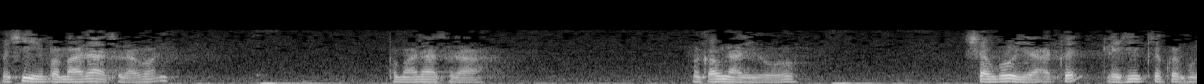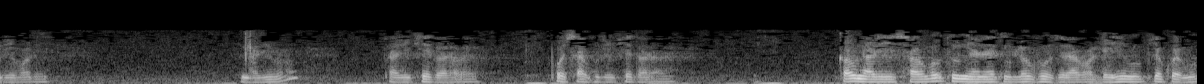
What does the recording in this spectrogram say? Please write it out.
မရှိရင်ပမာဒဆိုတာပေါ့လေပမာဒဆိုတာမကောင်းတာတွေကိုရှောင်ဖို့ရအတွက်လေဟင်းပြက်ကွက်မှုတွေပေါ့လေ ဒါကြီးပေါ့ဒါကြီးဖြစ်သွားတာပဲပို့ဆက်မှုတွေဖြစ်သွားတာပဲကောင်းတာတွေဆောင်ဖို့သူဉာဏ်နဲ့သူလုပ်ဖို့ဆိုတာပေါ့လေဟင်းမှုပြက်ကွက်မှု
